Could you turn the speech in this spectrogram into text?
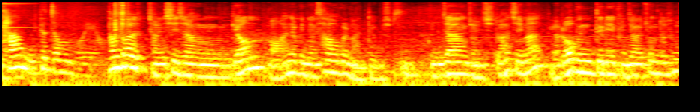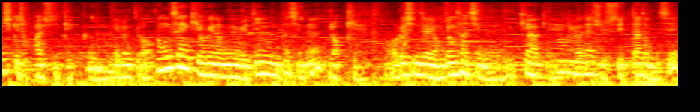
다음 목표점은 뭐예요? 상설 전시장 겸 어, 하늘분장 사옥을 만들고 싶습니다. 분장 전시도 하지만 여러분들이 분장을 좀 더 손쉽게 접할 수 있게끔 예를 들어 평생 기억에 남는 웨딩 사진을 이렇게 어르신들의 영정 사진을 유쾌하게 음. 표현해 줄 수 있다든지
